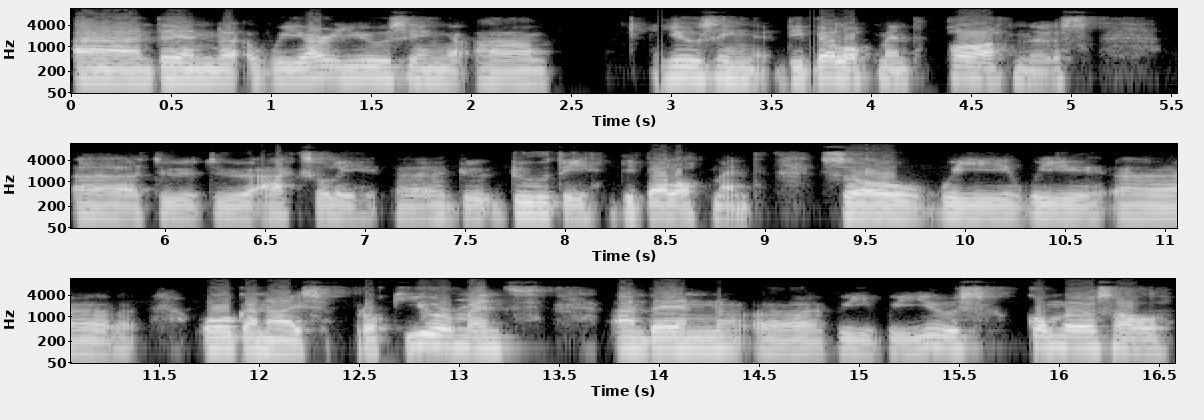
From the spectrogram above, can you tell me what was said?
And then we are using, um, using development partners uh, to to actually uh, do do the development. So we we uh, organize procurements, and then we we use commercial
